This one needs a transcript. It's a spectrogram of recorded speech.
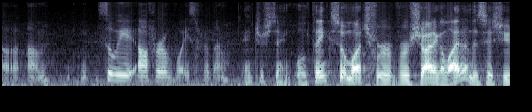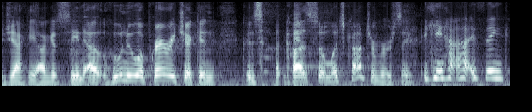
uh, um, so we offer a voice for them. Interesting. Well, thanks so much for, for shining a light on this issue, Jackie Augustine. Uh, who knew a prairie chicken could cause so much controversy? Yeah, I think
